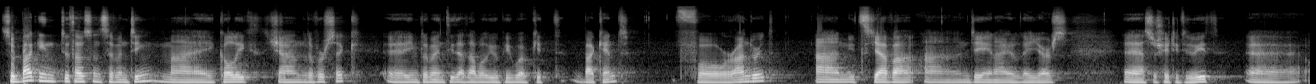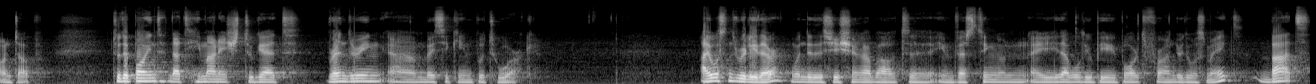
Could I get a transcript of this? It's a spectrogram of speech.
So back in 2017, my colleague Žan Doberšek uh, implemented a WPE WebKit backend for Android and its Java and JNI layers uh, associated to it uh, on top, to the point that he managed to get rendering and basic input to work. I wasn't really there when the decision about uh, investing on a WPE port for Android was made, but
